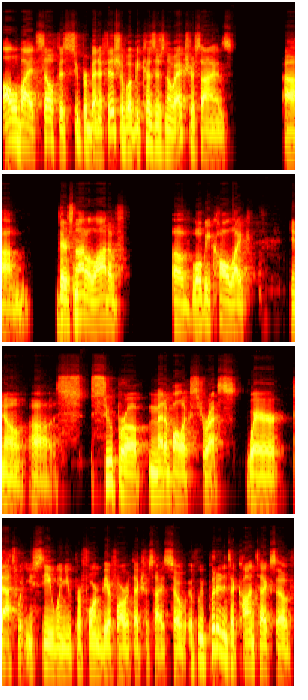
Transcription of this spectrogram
all by itself is super beneficial, but because there's no exercise, um, there's not a lot of of what we call like you know uh, supra metabolic stress, where that's what you see when you perform BFR with exercise. So if we put it into context of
